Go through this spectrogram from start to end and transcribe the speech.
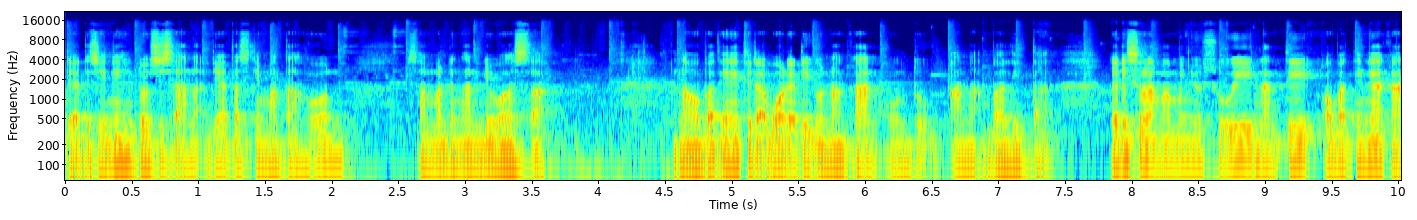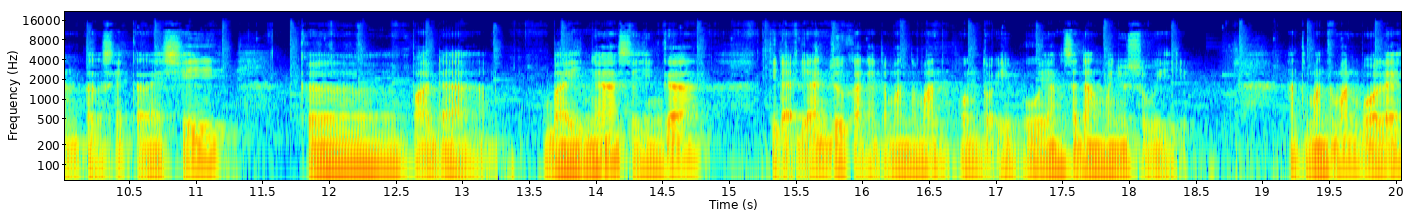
eh, di sini dosis anak di atas 5 tahun sama dengan dewasa. Nah, obat ini tidak boleh digunakan untuk anak balita. Jadi selama menyusui nanti obat ini akan tersekresi kepada bayinya sehingga tidak dianjurkan ya teman-teman untuk ibu yang sedang menyusui. Nah, teman-teman boleh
